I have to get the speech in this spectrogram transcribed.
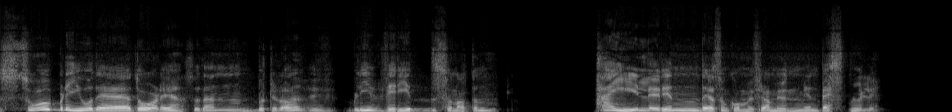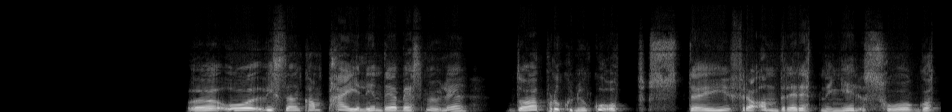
så blir jo det dårlig. Så den burde da bli vridd sånn at den peiler inn det som kommer fra munnen min, best mulig. Og hvis den kan peile inn det best mulig, da plukker den jo ikke opp støy fra andre retninger så godt.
